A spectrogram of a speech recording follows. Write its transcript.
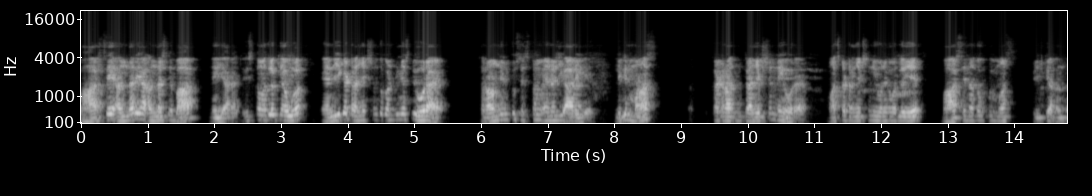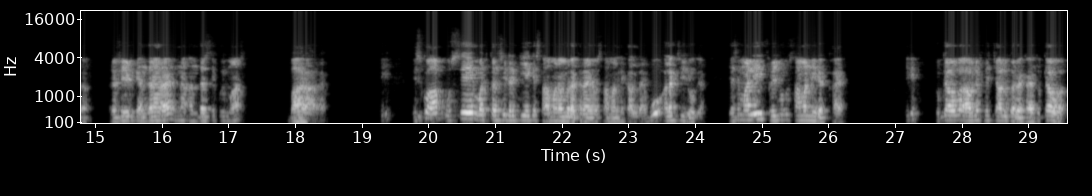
बाहर से अंदर या अंदर से बाहर नहीं जा रहा है। तो इसका मतलब क्या हुआ एनर्जी का ट्रांजेक्शन तो कंटिन्यूसली हो रहा है। सराउंडिंग टू सिस्टम एनर्जी आ रही है लेकिन मास का ट्रांजेक्शन नहीं हो रहा है। मास का ट्रांजेक्शन नहीं होने का मतलब ये बाहर से ना तो कोई मास फ्रिज के रेफ्रिजरेटर के अंदर आ रहा है ना अंदर से कोई मास बाहर आ रहा है। ठीक इसको आप उससे मत कंसिडर किए कि सामान हम रख रहे हैं और सामान निकाल रहे हैं। वो अलग चीज़ हो गया। जैसे मान लीजिए फ्रिज में कुछ सामान नहीं रखा है। ठीक है? तो क्या होगा? आपने फ्रिज चालू कर रखा है। तो क्या होगा?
